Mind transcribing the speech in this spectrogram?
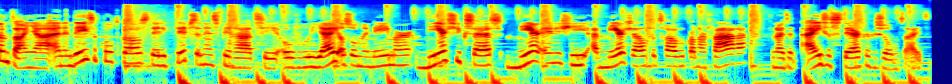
ben Tanja en in deze podcast deel ik tips en inspiratie over hoe jij als ondernemer meer succes, meer energie en meer zelfvertrouwen kan ervaren vanuit een ijzersterke gezondheid.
